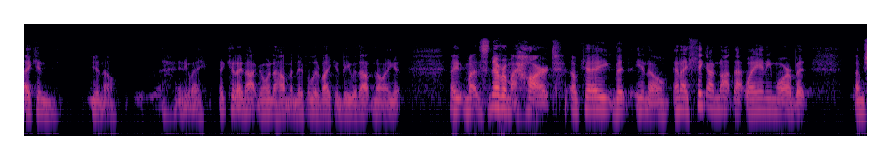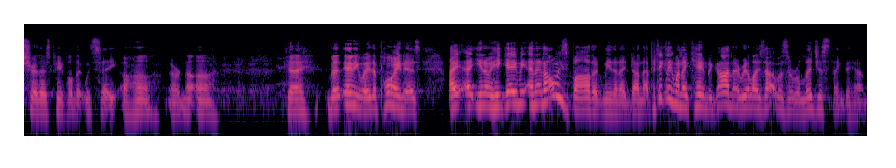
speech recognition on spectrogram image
I can, you know, anyway, could I not go into how manipulative I can be without knowing it? I, my, it's never my heart, okay? But, you know, and I think I'm not that way anymore, but I'm sure there's people that would say, uh huh, or nuh uh. Okay? But anyway, the point is, I, I, you know, he gave me, and it always bothered me that I'd done that, particularly when I came to God and I realized that was a religious thing to him.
